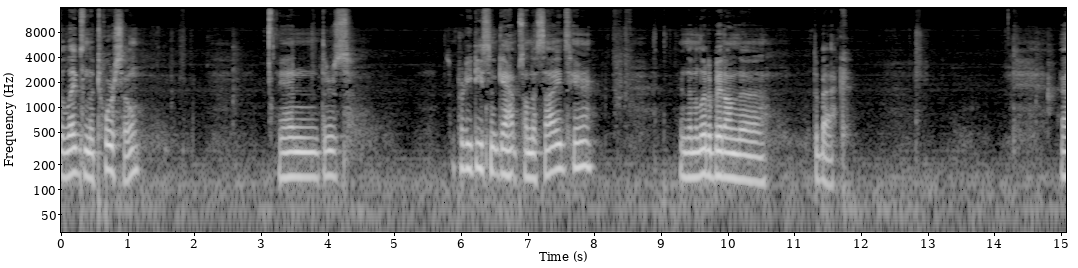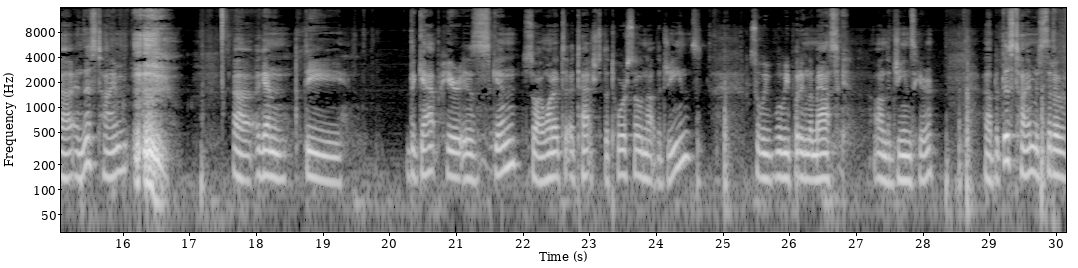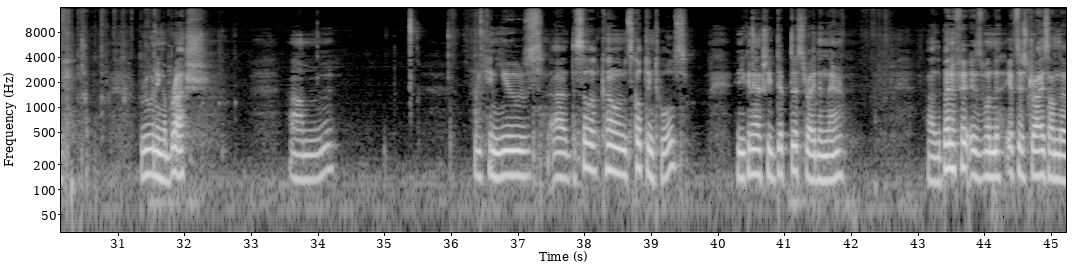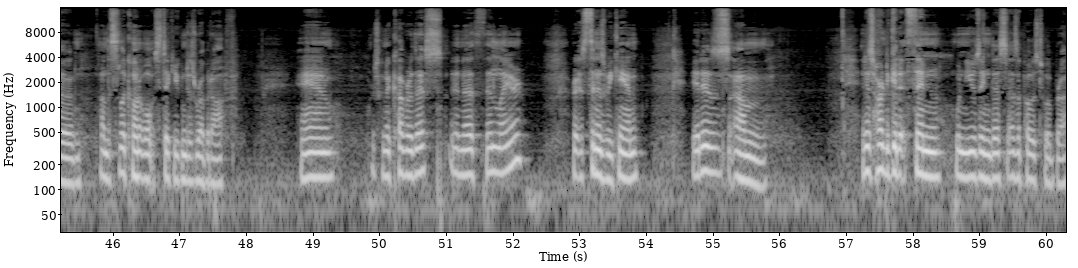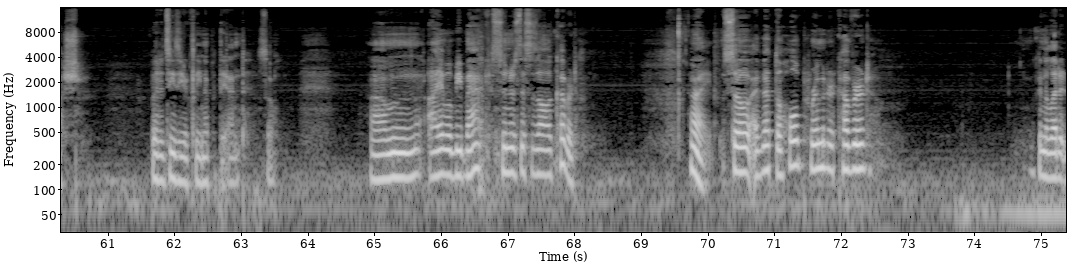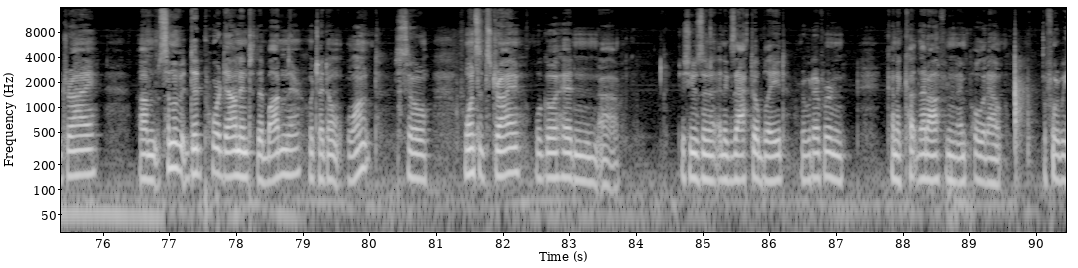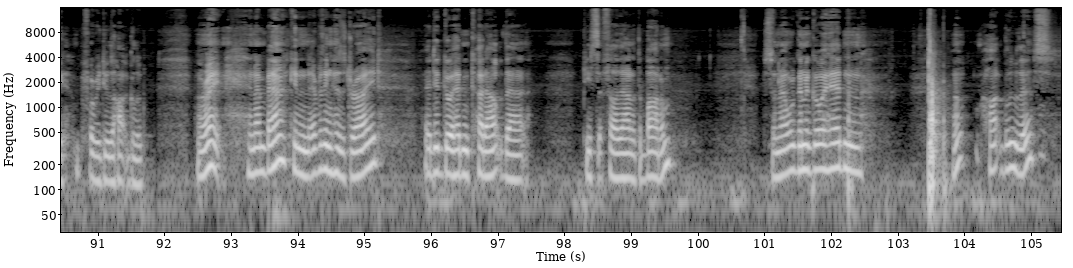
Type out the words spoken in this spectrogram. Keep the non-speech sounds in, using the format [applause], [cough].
the legs and the torso. And there's some pretty decent gaps on the sides here. And then a little bit on the, the back. Uh, and this time, [coughs] uh, again, the the gap here is skin, so I want it to attach to the torso, not the jeans. So we will be putting the mask on the jeans here. Uh, but this time, instead of ruining a brush, um, we can use uh, the silicone sculpting tools. And you can actually dip this right in there. Uh, the benefit is when the, if this dries on the on the silicone, it won't stick. You can just rub it off. And we're just going to cover this in a thin layer, or as thin as we can. It is um, it is hard to get it thin when using this as opposed to a brush, but it's easier clean up at the end. So um, I will be back as soon as this is all covered. Alright, so I've got the whole perimeter covered. I'm going to let it dry. Um, some of it did pour down into the bottom there, which I don't want. So once it's dry, we'll go ahead and uh, just use a, an X-Acto blade or whatever and kind of cut that off and, and, pull it out before we before we do the hot glue. All right, and I'm back and everything has dried. I did go ahead and cut out that piece that fell down at the bottom. So now we're to go ahead and oh, hot glue this.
